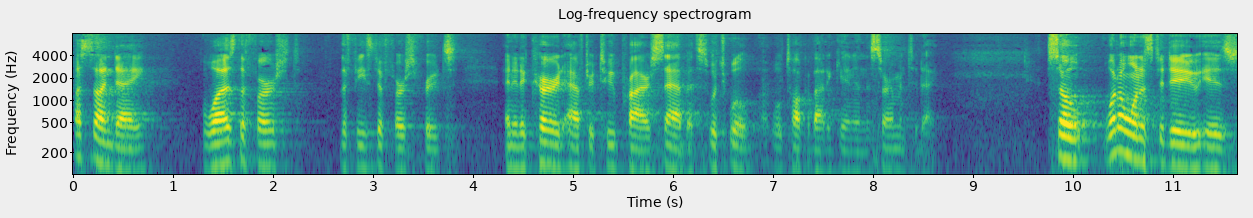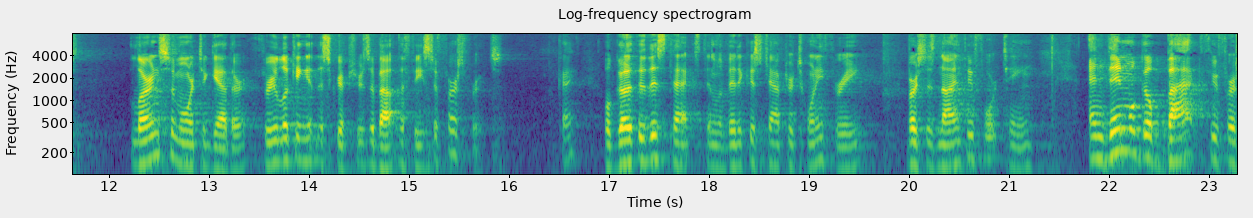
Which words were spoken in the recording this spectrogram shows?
a Sunday, was the first, the Feast of First Fruits. And it occurred after two prior Sabbaths, which we'll, we'll talk about again in the sermon today. So, what I want us to do is learn some more together through looking at the scriptures about the Feast of First Fruits. Okay? We'll go through this text in Leviticus chapter 23, verses 9 through 14, and then we'll go back through 1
